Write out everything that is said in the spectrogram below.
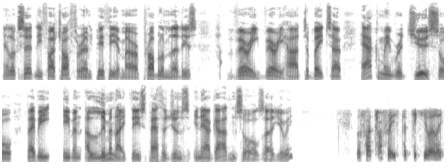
Now, look, certainly Phytophthora and Pythium are a problem that is very, very hard to beat. So, how can we reduce or maybe even eliminate these pathogens in our garden soils, uh, Uwe? Well, Phytophthora is particularly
